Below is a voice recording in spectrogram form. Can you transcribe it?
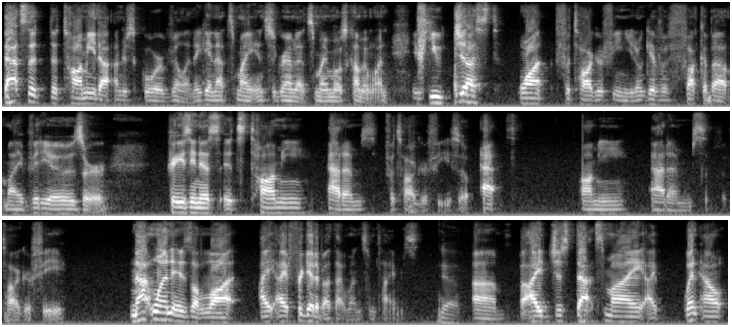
that's the the Tommy dot underscore villain. Again, that's my Instagram. That's my most common one. If you just want photography and you don't give a fuck about my videos or craziness, it's Tommy Adams Photography. So at Tommy Adams Photography. And that one is a lot. I, I forget about that one sometimes. Yeah. Um, but I just that's my I went out,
